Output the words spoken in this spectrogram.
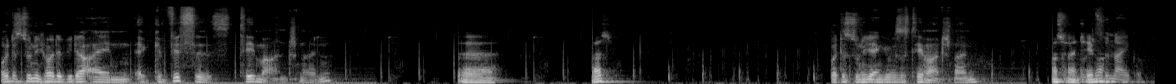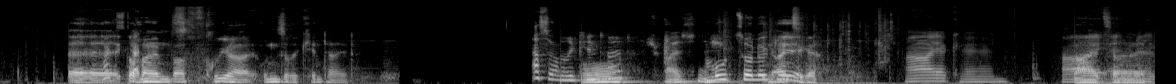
wolltest du nicht heute wieder ein äh, gewisses Thema anschneiden? Äh. Was? Wolltest du nicht ein gewisses Thema anschneiden? Was für ein Thema? Zu Neigo. Äh, ganz einfach. früher, unsere Kindheit. Achso. Unsere Oh, Kindheit. ich weiß nicht. Mut zur Die Lücke. 90er. Hi, Arcane. Hi, Mahlzeit.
